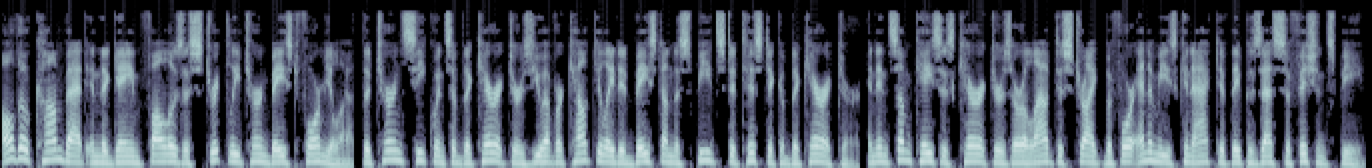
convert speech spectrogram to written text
Although combat in the game follows a strictly turn-based formula, the turn sequence of the characters you have are calculated based on the speed statistic of the character, and in some cases characters are allowed to strike before enemies can act if they possess sufficient speed.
